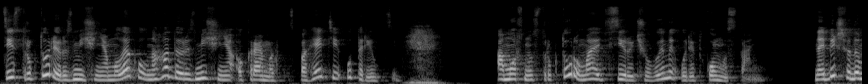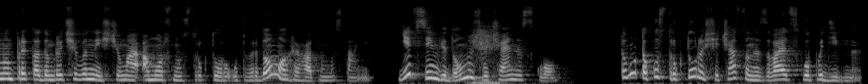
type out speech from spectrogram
В цій структурі розміщення молекул нагадує розміщення окремих спагетті у тарілці. Аморфну структуру мають всі речовини у рідкому стані. Найбільш відомим прикладом речовини, що має аморфну структуру у твердому агрегатному стані, є всім відоме звичайне скло. Тому таку структуру ще часто називають склоподібною.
